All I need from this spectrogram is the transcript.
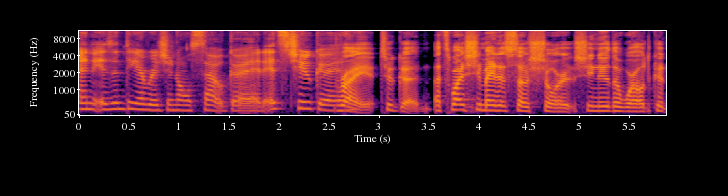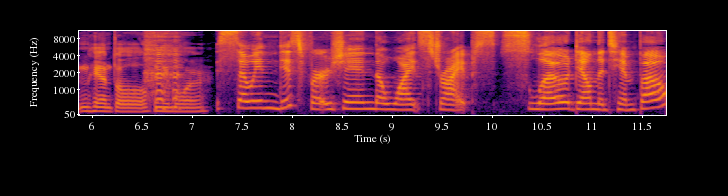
And isn't the original so good? It's too good. Right, too good. That's why she made it so short. She knew the world couldn't handle anymore. So in this version, the White Stripes slow down the tempo,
